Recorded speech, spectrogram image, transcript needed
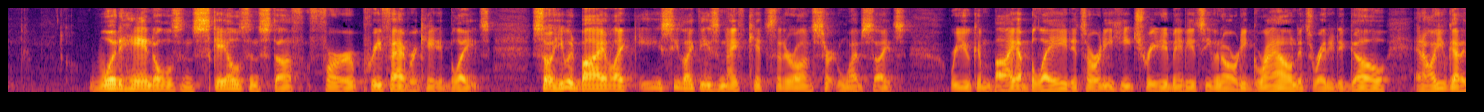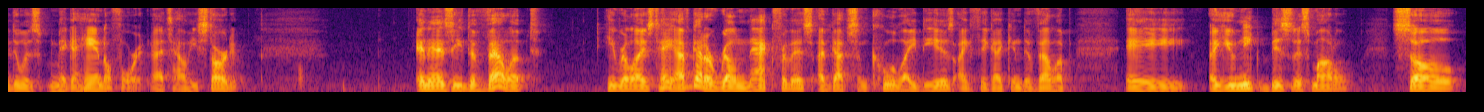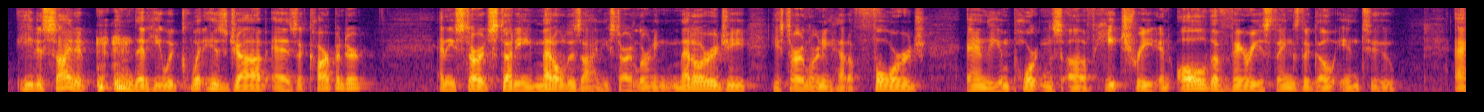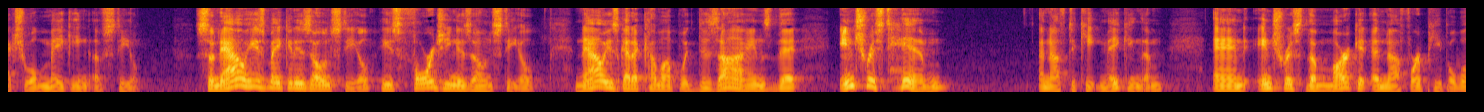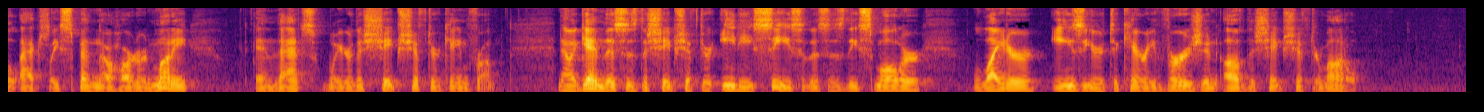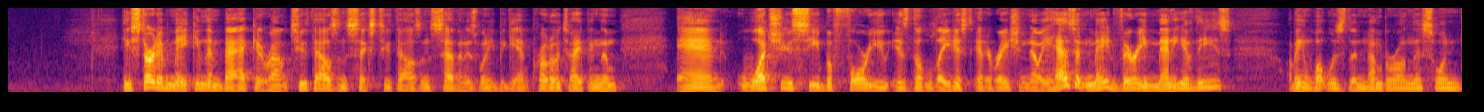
wood handles and scales and stuff for prefabricated blades. So he would buy like you see like these knife kits that are on certain websites where you can buy a blade, it's already heat treated, maybe it's even already ground, it's ready to go, and all you've got to do is make a handle for it. That's how he started. And as he developed, he realized, hey, I've got a real knack for this. I've got some cool ideas. I think I can develop a, a unique business model. So he decided that he would quit his job as a carpenter and he started studying metal design. He started learning metallurgy. He started learning how to forge and the importance of heat treat and all the various things that go into actual making of steel. So now he's making his own steel, he's forging his own steel. Now he's got to come up with designs that interest him enough to keep making them and interest the market enough where people will actually spend their hard earned money. And that's where the shapeshifter came from. Now, again, this is the shapeshifter EDC, so this is the smaller, lighter, easier to carry version of the shapeshifter model. He started making them back around 2006, 2007 is when he began prototyping them. And what you see before you is the latest iteration. Now, he hasn't made very many of these. I mean, what was the number on this one?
